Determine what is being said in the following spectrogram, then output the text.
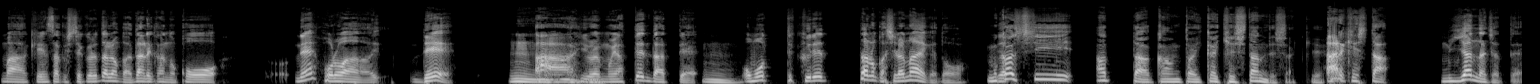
まあ、検索してくれたのか、誰かのこう、ね、フォロワーで、うんああ、ヒロエもやってんだってうん。思ってくれたのか知らないけど、昔あったアカウントは一回消したんでしたっけ？あれ消した。嫌になっちゃって。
